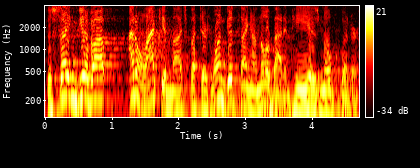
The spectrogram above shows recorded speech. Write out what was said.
Does Satan give up? I don't like him much, but there's one good thing I know about him. He is no quitter.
